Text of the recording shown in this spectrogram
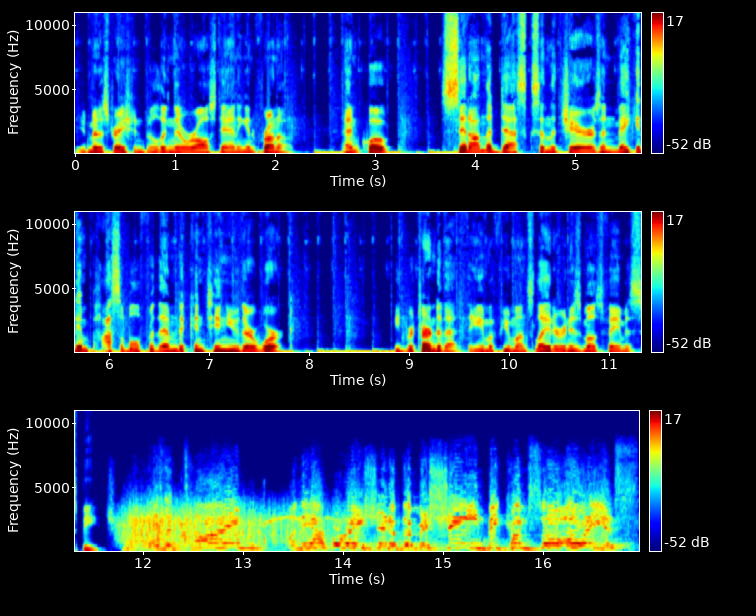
the administration building they were all standing in front of, and, quote, sit on the desks and the chairs and make it impossible for them to continue their work. He'd return to that theme a few months later in his most famous speech operation of the machine becomes so odious,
